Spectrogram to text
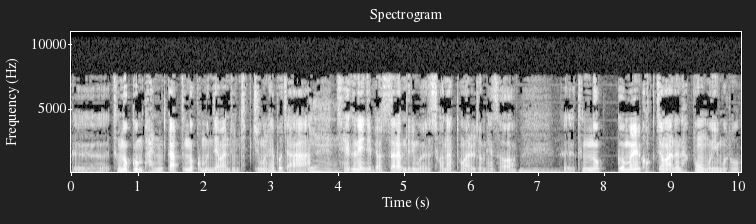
그 등록금 반값 등록금 문제만 좀 집중을 해보자. 예. 최근에 이제 몇 사람들이 모여서 전화 통화를 좀 해서 음. 그 등록금을 걱정하는 학부모 모임으로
